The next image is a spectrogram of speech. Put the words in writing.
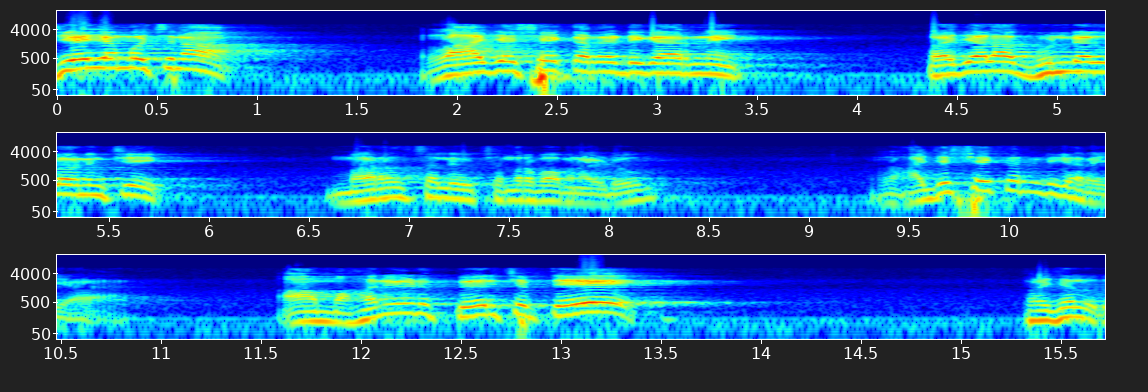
జేయం వచ్చిన రాజశేఖర్ రెడ్డి గారిని ప్రజల గుండెల్లో నుంచి మరల్చలేవు చంద్రబాబు నాయుడు. రాజశేఖర్ రెడ్డి గారయ్యా ఆ మహనీయుడి పేరు చెప్తే ప్రజలు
